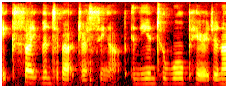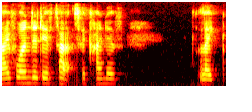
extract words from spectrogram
excitement about dressing up in the interwar period, and I've wondered if that's a kind of like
